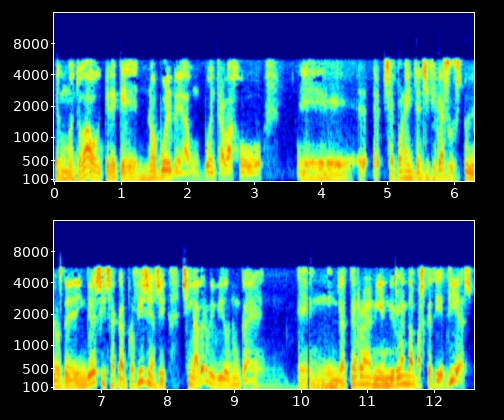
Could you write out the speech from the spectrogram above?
en un momento dado y cree que no vuelve a un buen trabajo eh, se pone a intensificar sus estudios de inglés y saca el proficiency sin haber vivido nunca en, Inglaterra ni en Irlanda más que 10 días.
